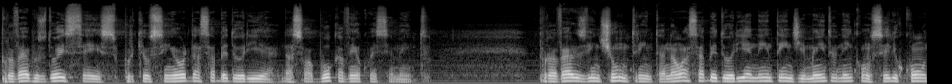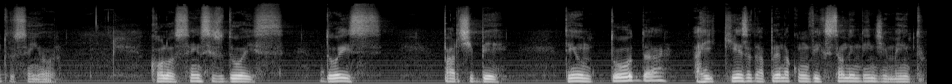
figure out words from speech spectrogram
Provérbios 2, 6: Porque o Senhor dá sabedoria, da sua boca vem o conhecimento. Provérbios 21, 30: Não há sabedoria, nem entendimento, nem conselho contra o Senhor. Colossenses 2, 2, parte B: Tenham toda a riqueza da plena convicção do entendimento,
